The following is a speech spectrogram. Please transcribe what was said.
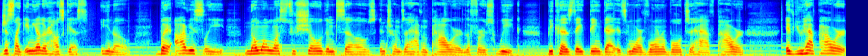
just like any other house guest, you know. But obviously, no one wants to show themselves in terms of having power the first week because they think that it's more vulnerable to have power. If you have power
